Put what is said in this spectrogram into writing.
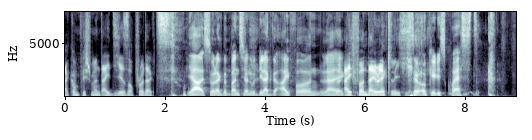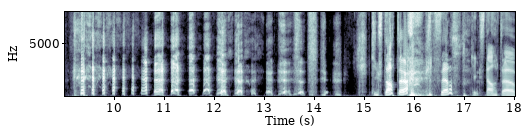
accomplishment, ideas, or products. yeah, so like the pantheon would be like the iPhone, the like iPhone directly. the Oculus Quest. Kickstarter itself. Kickstarter,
